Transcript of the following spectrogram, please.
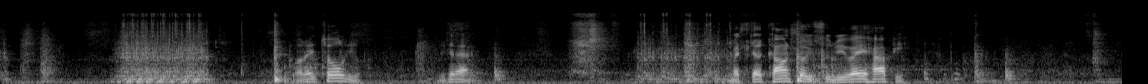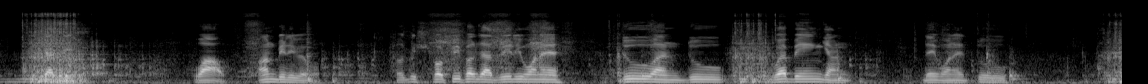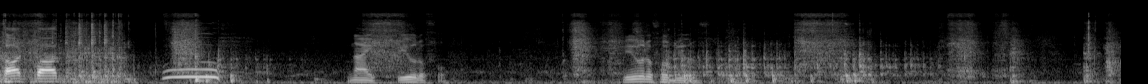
what I told you. Look at that. Mr. Council, you should be very happy. Look at this. Wow, unbelievable. So this is for people that really want to do and do webbing and they want to do card box. Woo. Nice, beautiful. Beautiful, beautiful.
